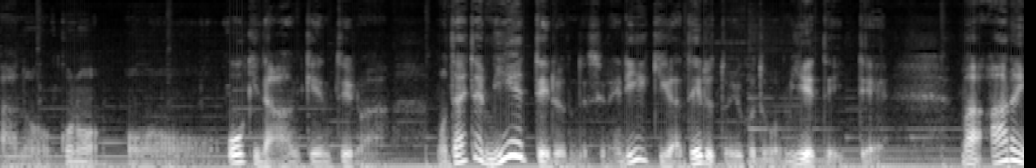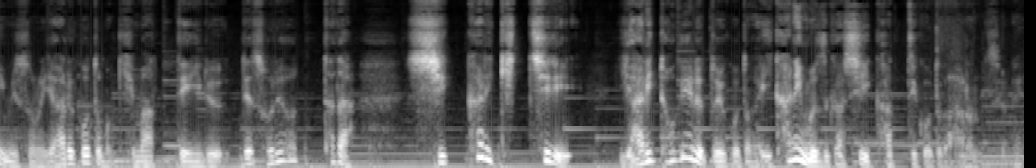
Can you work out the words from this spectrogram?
あのこの大きな案件っていうのはもう大体見えてるんですよね利益が出るということも見えていてまあある意味そのやることも決まっているでそれをただしっかりきっちりやり遂げるということがいかに難しいかっていうことがあるんですよね。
